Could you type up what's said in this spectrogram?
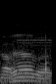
Merhaba.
